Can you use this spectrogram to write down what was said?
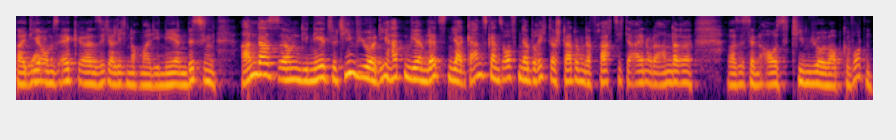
Bei dir ums Eck äh, sicherlich nochmal die Nähe ein bisschen anders. Ähm, die Nähe zu Teamviewer, die hatten wir im letzten Jahr ganz, ganz oft in der Berichterstattung. Da fragt sich der ein oder andere, was ist denn aus Teamviewer überhaupt geworden?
